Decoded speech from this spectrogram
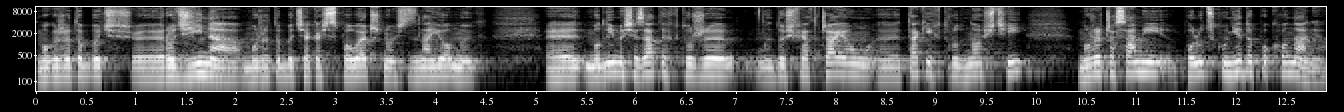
Może to być e, rodzina, może to być jakaś społeczność, znajomych. E, Modlimy się za tych, którzy doświadczają e, takich trudności, może czasami po ludzku nie do pokonania.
